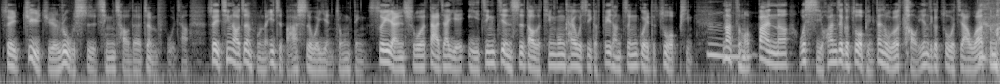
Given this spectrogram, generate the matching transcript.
所以拒绝入仕清朝的政府，这样，所以清朝政府呢一直把他视为眼中钉。虽然说大家也已经见识到了《天工开物》是一个非常珍贵的作品，嗯，那怎么办呢？我喜欢这个作品，但是我又讨厌这个作家，我要怎么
